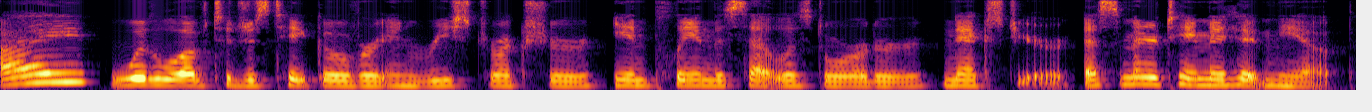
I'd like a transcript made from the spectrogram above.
I would love to just take over and restructure and plan the set list order next year. SM Entertainment hit me up.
